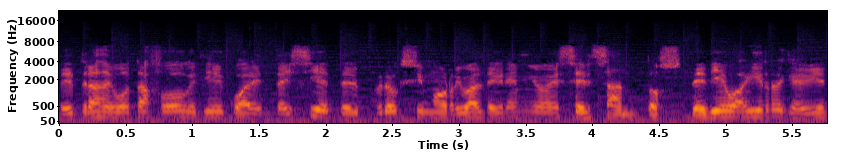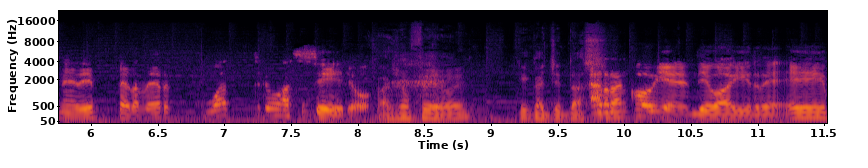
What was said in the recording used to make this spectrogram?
detrás de Botafogo, que tiene 47. El próximo rival de Gremio es el Santos, de Diego Aguirre, que viene de perder 4 a 0. Falló feo, ¿eh? Qué cachetazo. Arrancó bien Diego Aguirre. Eh,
